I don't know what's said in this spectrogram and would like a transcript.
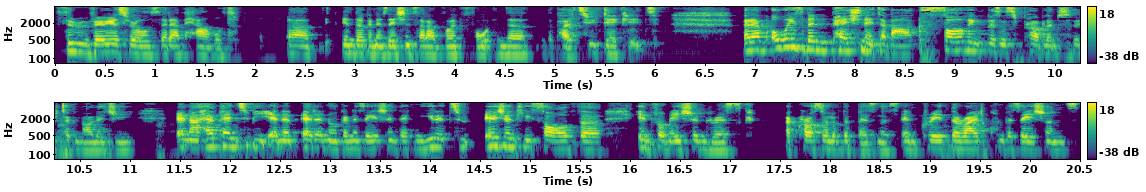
through various roles that I've held uh, in the organizations that I've worked for in the, in the past two decades. But I've always been passionate about solving business problems through technology. And I happened to be in an, at an organization that needed to urgently solve the information risk across all of the business and create the right conversations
